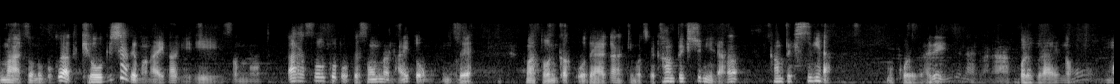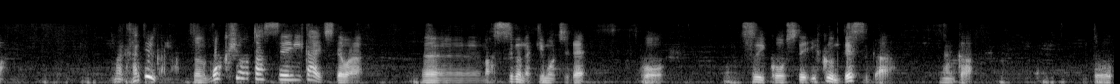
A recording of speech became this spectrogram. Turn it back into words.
まあ、その僕ら競技者でもない限り、その、争うことってそんなないと思うので、まあ、とにかく穏やかな気持ちで完璧主義だな、完璧すぎな、もうこれぐらいでいいんじゃないかな、これぐらいの、まあ、まあ、なんていうかな、その目標達成に対しては、ま、えー、っすぐな気持ちで、こう、遂行していくんですが、なんか、と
